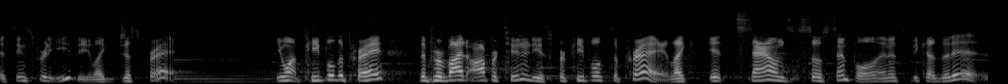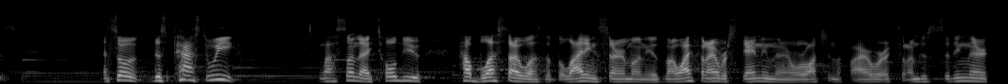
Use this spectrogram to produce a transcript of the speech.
It seems pretty easy. Like, just pray. You want people to pray? Then provide opportunities for people to pray. Like, it sounds so simple, and it's because it is. And so, this past week, last Sunday, I told you how blessed I was at the lighting ceremony as my wife and I were standing there and we're watching the fireworks, and I'm just sitting there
